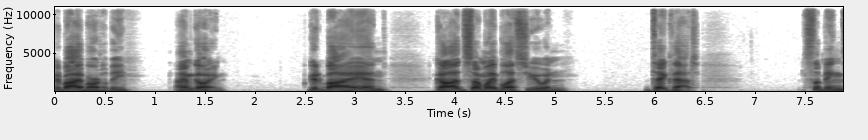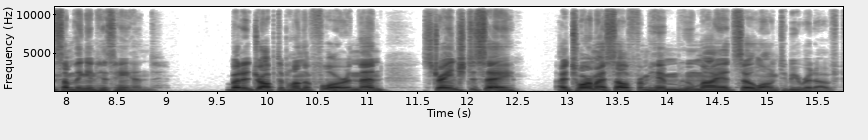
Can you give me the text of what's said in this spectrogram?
Goodbye, Bartleby. I am going. Goodbye, and God some way bless you, and take that, slipping something in his hand. But it dropped upon the floor, and then, strange to say, I tore myself from him whom I had so longed to be rid of.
